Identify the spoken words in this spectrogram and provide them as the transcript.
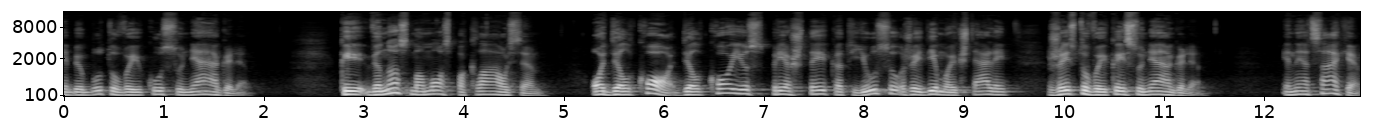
nebebūtų vaikų su negale. Kai vienos mamos paklausė, o dėl ko, dėl ko jūs prieš tai, kad jūsų žaidimo aikšteliai žaistų vaikai su negale? Jis atsakė,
